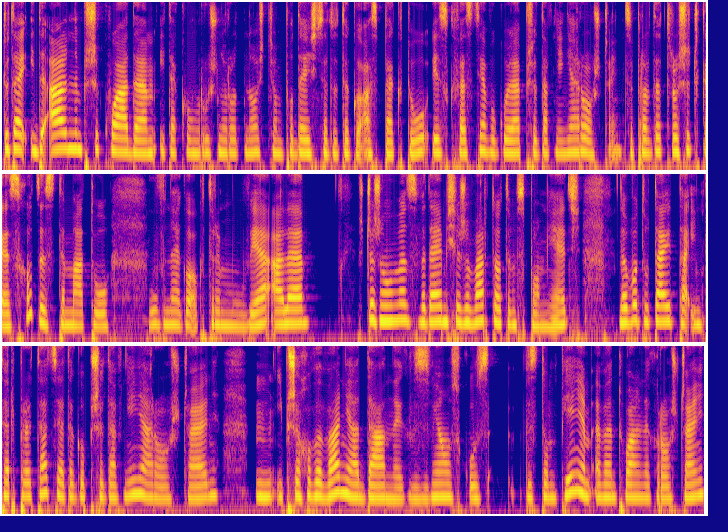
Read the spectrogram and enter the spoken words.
Tutaj idealnym przykładem i taką różnorodnością podejścia do tego aspektu jest kwestia w ogóle przedawnienia roszczeń. Co prawda troszeczkę schodzę z tematu głównego, o którym mówię, ale Szczerze mówiąc, wydaje mi się, że warto o tym wspomnieć, no bo tutaj ta interpretacja tego przedawnienia roszczeń mm, i przechowywania danych w związku z wystąpieniem ewentualnych roszczeń,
